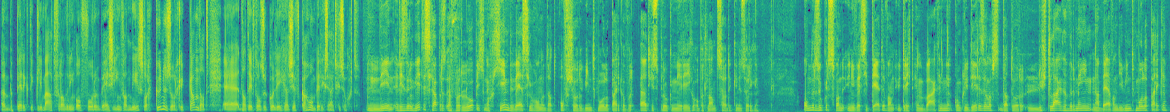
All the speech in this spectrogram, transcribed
een beperkte klimaatverandering of voor een wijziging van neerslag kunnen zorgen. Kan dat? Eh, dat heeft onze collega Jeff Kouwenbergs uitgezocht. Nee, er is door wetenschappers voorlopig nog geen bewijs gevonden dat offshore windmolenparken voor uitgesproken meer regen op het land zouden kunnen zorgen. Onderzoekers van de universiteiten van Utrecht en Wageningen concluderen zelfs dat door luchtlagenvermenging nabij van die windmolenparken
